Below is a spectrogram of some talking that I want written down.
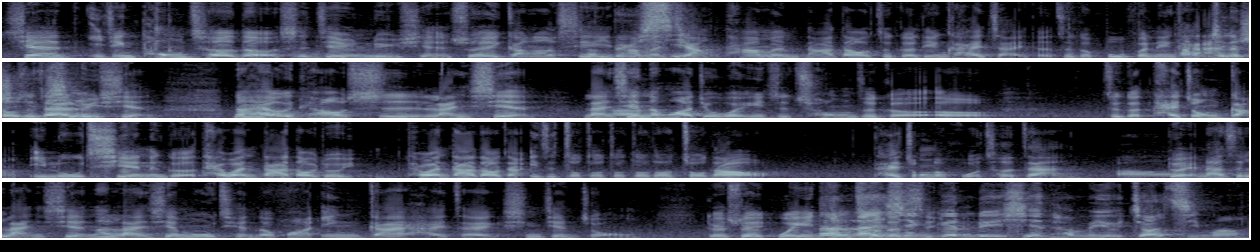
现在已经通车的是捷运绿线，所以刚刚协理他们讲，他们拿到这个联开窄的这个部分，联开案的都是在绿线。那还有一条是蓝线，蓝线的话就会一直从这个呃。这个台中港一路切那个台湾大道，就台湾大道这样一直走走走走走走到台中的火车站。哦，对，那是蓝线。那蓝线目前的话，应该还在新建中。对，所以唯一通车的。那蓝线跟绿线他们有交集吗？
